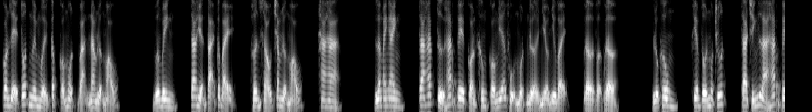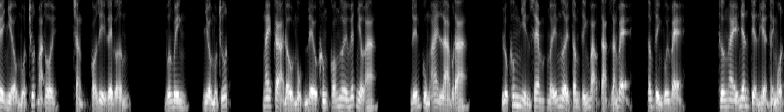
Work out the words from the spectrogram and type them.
con rể tốt ngươi mười cấp có một vạn năm lượng máu. Vương minh, ta hiện tại cấp bảy, hơn sáu trăm lượng máu, ha ha. Lâm anh anh, ta hắc tử hp còn không có nghĩa phụ một nửa nhiều như vậy, gờ vờ gờ. Lục không khiêm tốn một chút, ta chính là hp nhiều một chút mà thôi, chẳng có gì ghê gớm. Vương minh, nhiều một chút. Ngay cả đầu mục đều không có ngươi huyết nhiều a. Đến cùng ai là bờ ta lục không nhìn xem mấy người tâm tính bạo tạc dáng vẻ, tâm tình vui vẻ. Thường ngày nhân tiền hiện thánh một.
